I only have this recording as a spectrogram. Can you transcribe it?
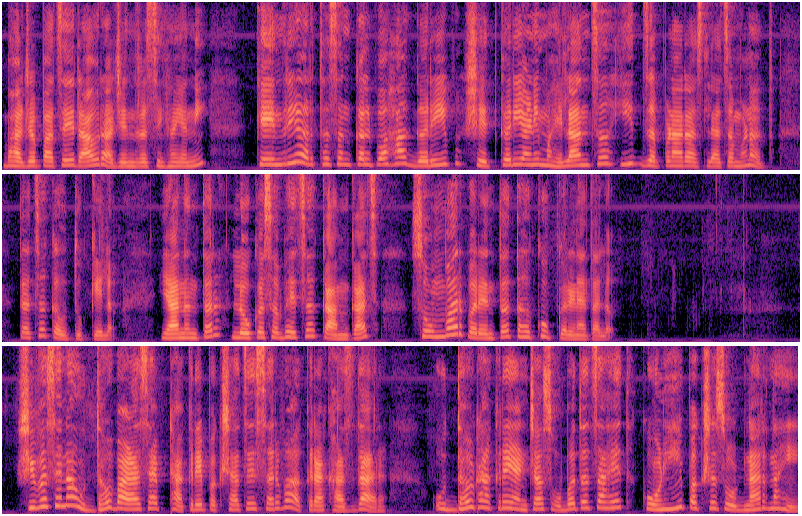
भाजपाचे राव राजेंद्र सिंह यांनी केंद्रीय अर्थसंकल्प हा गरीब शेतकरी आणि महिलांचं हित जपणारा असल्याचं म्हणत त्याचं कौतुक केलं. यानंतर लोकसभेचं कामकाज सोमवारपर्यंत तहकूब करण्यात आलं. शिवसेना उद्धव बाळासाहेब ठाकरे पक्षाचे सर्व अकरा खासदार उद्धव ठाकरे यांच्यासोबतच आहेत कोणीही पक्ष सोडणार नाही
